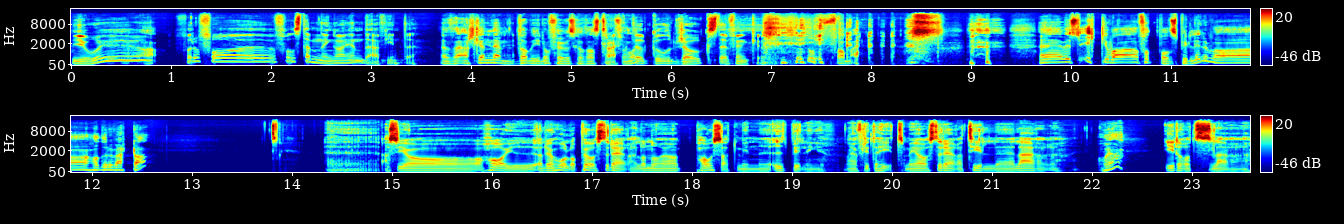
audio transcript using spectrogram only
Jo, jo, jo. Ja. For å få, få stemninga inn. Det er fint, det. Altså, Her skal jeg nevne Danilo før vi skal ta straffen vår. Practical jokes, det funker. Uff a meg. Eh, Hvis du ikke var fotballspiller, hva hadde du vært da? Eh, alltså jag har ju, eller jag håller på att studera, eller nu har jag pausat min eh, utbildning när jag flyttade hit. Men jag har studerat till eh, lärare, Oh ja. idrottslärare.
